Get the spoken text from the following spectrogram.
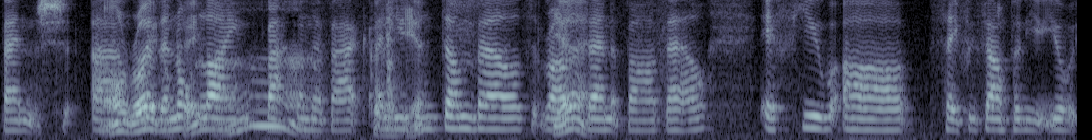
bench, um, Oh, so they're okay. not lying back Ah, on their back and idea. using dumbbells rather Yeah. than a barbell. If you are, say, for example, you, you're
